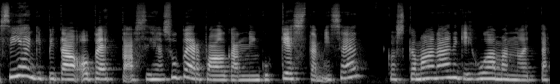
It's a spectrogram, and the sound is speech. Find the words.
siihenkin pitää opettaa siihen superpalkan niin kuin kestämiseen, koska mä oon ainakin huomannut, että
